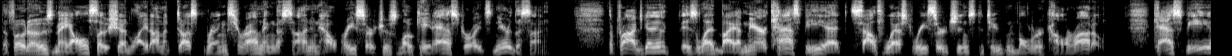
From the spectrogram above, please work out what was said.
The photos may also shed light on a dust ring surrounding the sun and help researchers locate asteroids near the sun. The project is led by Amir Caspi at Southwest Research Institute in Boulder, Colorado. Caspi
